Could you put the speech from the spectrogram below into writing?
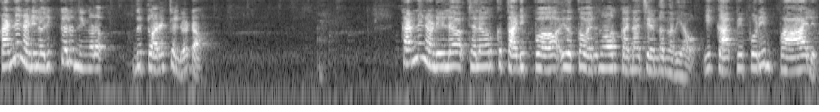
കണ്ണിനടിയിൽ ഒരിക്കലും നിങ്ങൾ ഇതിട്ട് അരക്കല്ലോ കേട്ടോ. കണ്ണിനടിയിൽ ചിലവർക്ക് തടിപ്പ് ഇതൊക്കെ വരുന്നവർക്ക് എന്നാ ചെയ്യേണ്ടെന്നറിയാവോ ഈ കാപ്പിപ്പൊടിയും പാലും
